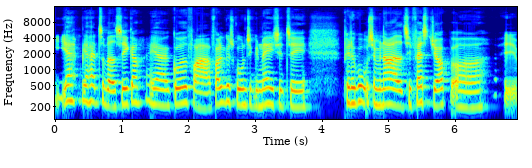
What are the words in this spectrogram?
ja, jeg har altid været sikker. Jeg er gået fra folkeskole til gymnasie til pædagogseminaret til fast job, og øh,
